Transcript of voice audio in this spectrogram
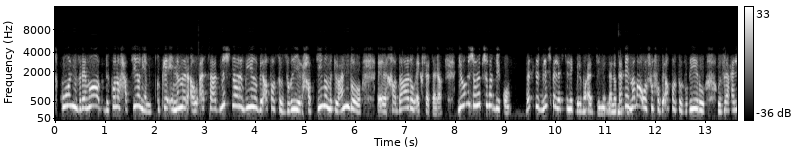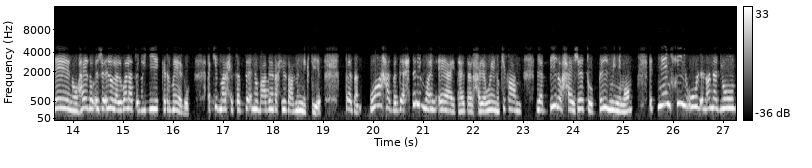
تكون فريمون بيكونوا حاطينهم يعني تلاقي نمر أو أسد مش ضاربينه بقفص صغير حاطينه مثل عنده آه، خضار واكسترا اليوم الجواب شو بده يكون؟ بس ليش بلشت لك بالمقدمه؟ لأنه كمان ما معقول شوفه بقفص صغير وزعلان وهيدا واجى له للولد إنه يجي كرماله، أكيد ما رح يصدقني وبعدين رح يزعل مني كثير. فإذا واحد بدي أحترم وين قاعد هذا الحيوان وكيف عم لبي له حاجاته بالمينيموم، اثنين في يقول إنه أنا اليوم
